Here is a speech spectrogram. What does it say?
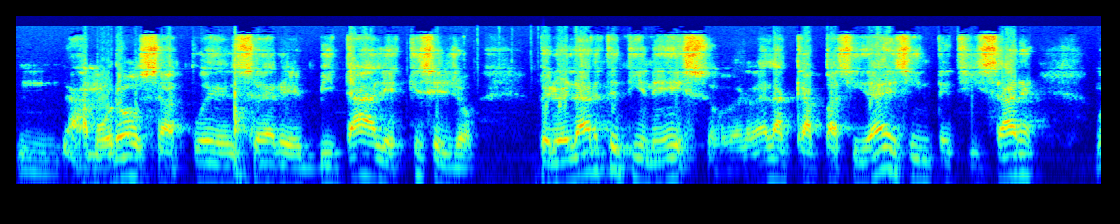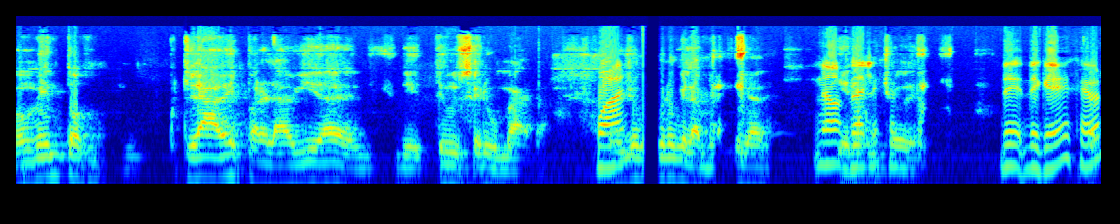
mm, amorosas, pueden ser eh, vitales, qué sé yo. pero el arte tiene eso, ¿verdad? La capacidad de sintetizar momentos claves para la vida de, de- de un ser humano. Juan. Yo creo que la película No, tiene dale. mucho de ¿De, de qué, Heber?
